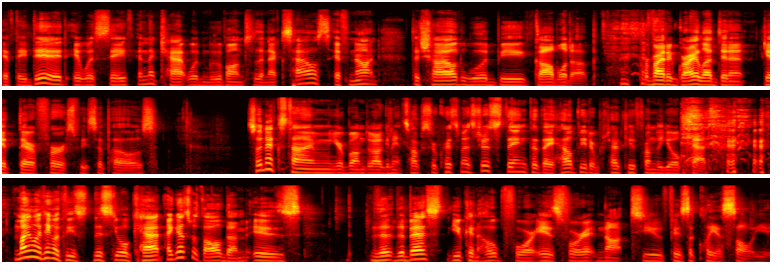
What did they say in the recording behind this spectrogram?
If they did, it was safe and the cat would move on to the next house. If not, the child would be gobbled up, provided Gryla didn't get there first, we suppose. So next time you're bummed about getting socks for Christmas, just think that they helped you to protect you from the Yule Cat. My only thing with these this Yule Cat, I guess with all of them, is the the best you can hope for is for it not to physically assault you.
